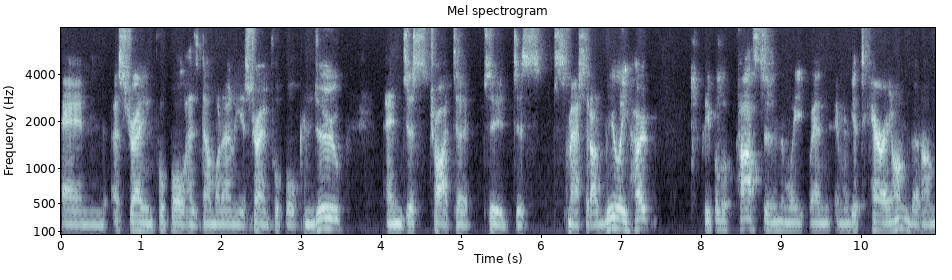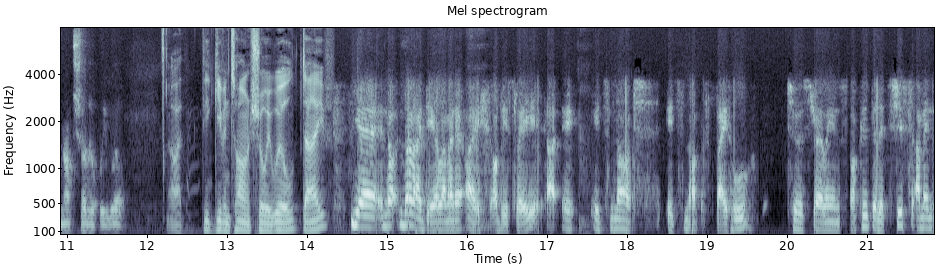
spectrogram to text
And Australian football has done what only Australian football can do and just tried to, to just smash it. I really hope people look past it and we and, and we get to carry on, but I'm not sure that we will. I think given time, I'm sure we will. Dave? Yeah, not not ideal. I mean, I, obviously it, it's not it's not fatal to Australian soccer, but it's just. I mean,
